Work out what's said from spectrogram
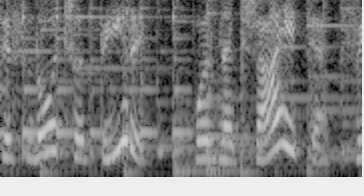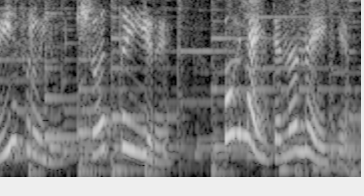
Число 4 позначається цифрою 4. Погляньте на неї.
